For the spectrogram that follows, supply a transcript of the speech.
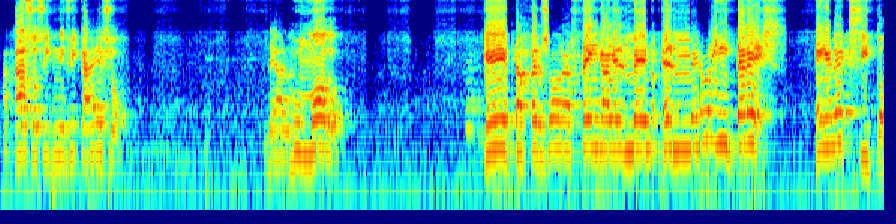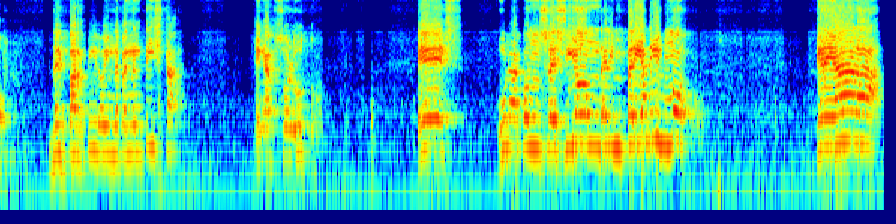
¿Acaso significa eso de algún modo que estas personas tengan el, el menor interés en el éxito del partido independentista en absoluto. Es una concesión del imperialismo creada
